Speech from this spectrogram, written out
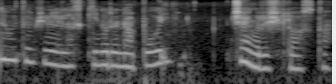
ne uităm și noi la skin-uri înapoi. Ce am greșit la asta?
